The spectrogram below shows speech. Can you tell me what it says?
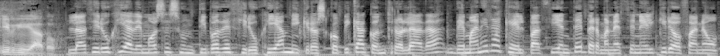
Ir guiado. La cirugía de MOS es un tipo de cirugía microscópica controlada, de manera que el paciente permanece en el quirófano,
